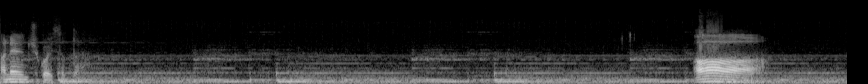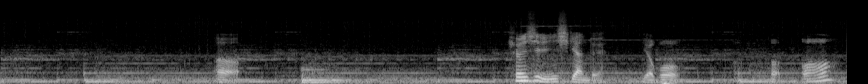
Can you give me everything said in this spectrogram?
아내는 죽어 있었다. 아. 어. 현실 인식이 안 돼. 여보. 어, 어? 어?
